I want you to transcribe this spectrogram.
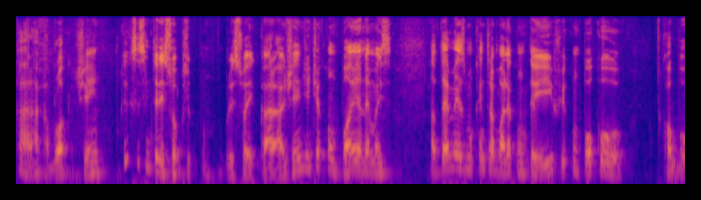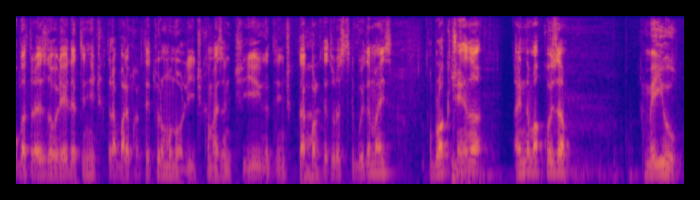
Caraca, blockchain. Por que que você se interessou por, por isso aí, cara? A gente, a gente acompanha, né? Mas até mesmo quem trabalha com TI fica um pouco com a pulga atrás da orelha. Tem gente que trabalha com arquitetura monolítica mais antiga, tem gente que tá com arquitetura distribuída, mas o blockchain ainda, ainda é uma coisa meio.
